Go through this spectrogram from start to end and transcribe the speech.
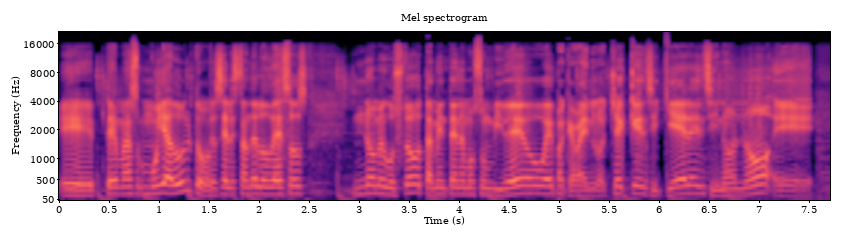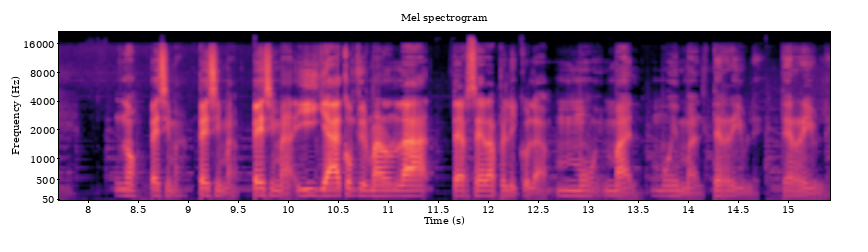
eh, temas muy adultos. Entonces el stand de los besos no me gustó. También tenemos un video, para que vayan y lo chequen si quieren, si no, no. Eh, no, pésima, pésima, pésima. Y ya confirmaron la tercera película. Muy mal, muy mal, terrible, terrible,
